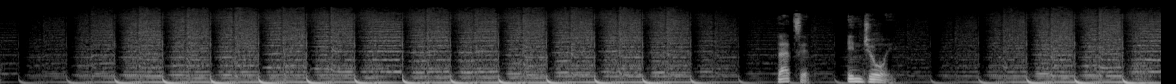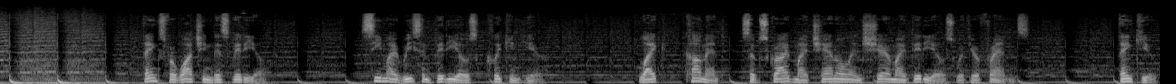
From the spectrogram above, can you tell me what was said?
That's it. Enjoy. Thanks for watching this video. See my recent videos clicking here. Like, comment, subscribe my channel and share my videos with your friends. Thank you.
